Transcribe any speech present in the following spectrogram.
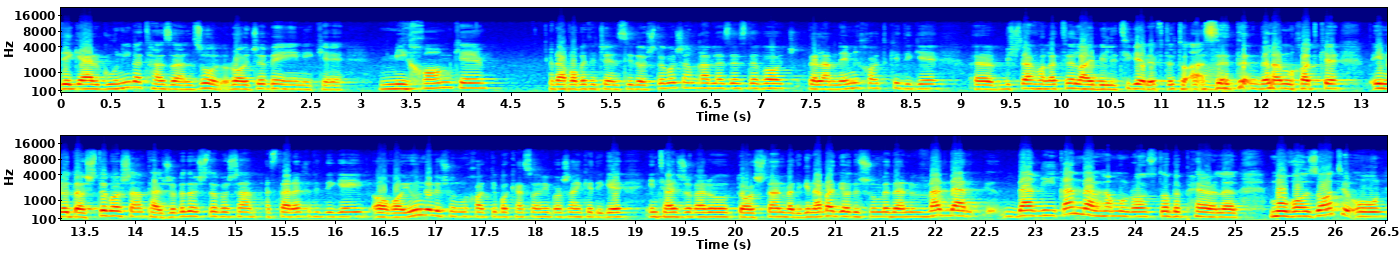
دگرگونی و تزلزل راجع به اینی که می‌خوام که روابط جنسی داشته باشم قبل از ازدواج. دلم نمی‌خواد که دیگه بیشتر حالت لایبیلیتی گرفته تو اسد دلم می‌خواد که اینو داشته باشم تجربه داشته باشم. از طرف دیگه آقایون دلشون می‌خواد که با کسانی باشن که دیگه این تجربه رو داشتن و دیگه نباید یادشون بدن. و در دقیقا در همون راستا به پرالل موازات اون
